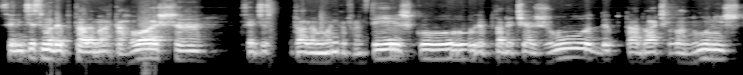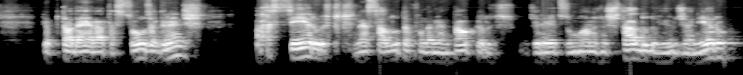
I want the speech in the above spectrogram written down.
Excelentíssima deputada Marta Rocha, excelentíssima deputada Mônica Francisco, deputada Tia Ju, deputado Atila Nunes, deputada Renata Souza, grandes parceiros nessa luta fundamental pelos direitos humanos no estado do Rio de Janeiro,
